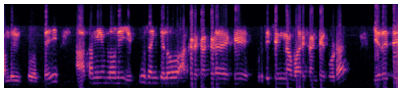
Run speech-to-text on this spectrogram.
సంభవిస్తూ వస్తాయి. ఆ సమయంలోనే ఎక్కువ సంఖ్యలో అక్కడికక్కడకే మృతి చెందిన వారి కంటే కూడా ఏదైతే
